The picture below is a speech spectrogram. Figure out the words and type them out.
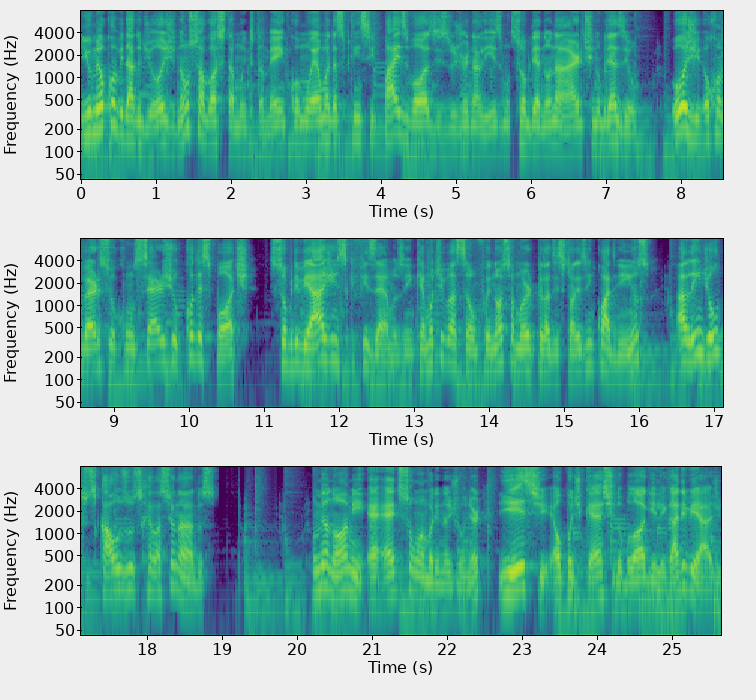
E o meu convidado de hoje não só gosta muito também, como é uma das principais vozes do jornalismo sobre a nona arte no Brasil. Hoje eu converso com Sérgio Codespot sobre viagens que fizemos em que a motivação foi nosso amor pelas histórias em quadrinhos, além de outros causos relacionados. O meu nome é Edson Amorina Júnior e este é o podcast do blog Ligado e Viagem.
